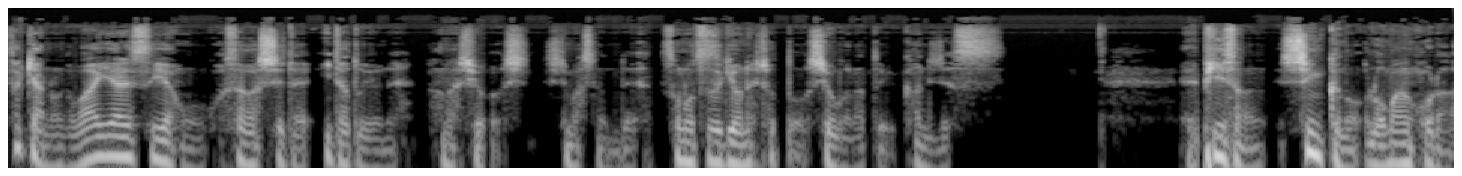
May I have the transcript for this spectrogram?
さっきあの、ワイヤレスイヤホンを探してていたというね、話をしてましたので、その続きをね、ちょっとしようかなという感じです。え P さん、深紅のロマンホラー。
